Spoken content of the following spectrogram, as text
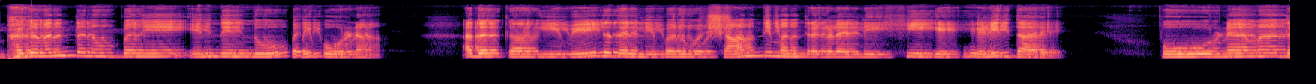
ಭಗವಂತನೊಬ್ಬನೇ ಎಂದೆಂದೂ ಪರಿಪೂರ್ಣ. ಅದಕ್ಕಾಗಿ ವೇದದಲ್ಲಿ ಬರುವ ಶಾಂತಿ ಮಂತ್ರಗಳಲ್ಲಿ ಹೀಗೆ ಹೇಳಿದ್ದಾರೆ. ಪೂರ್ಣಮದ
